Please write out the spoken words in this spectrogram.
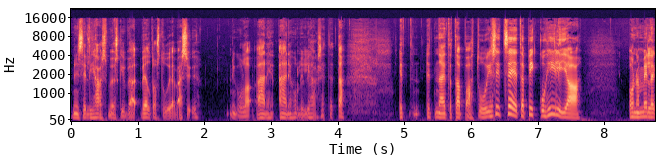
niin se lihas myöskin veltostuu ja väsyy, niin kuin ääni, äänihuulilihakset, että et, et näitä tapahtuu. Ja sitten se, että pikkuhiljaa, onhan meillä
